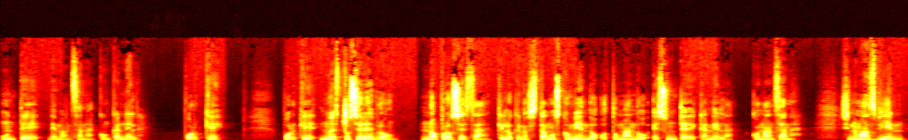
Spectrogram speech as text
un té de manzana con canela. ¿Por qué? Porque nuestro cerebro no procesa que lo que nos estamos comiendo o tomando es un té de canela con manzana, sino más bien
